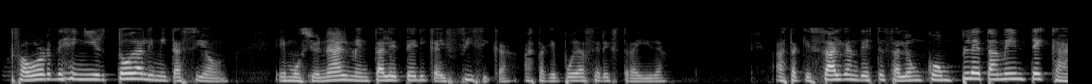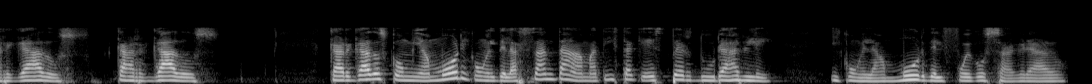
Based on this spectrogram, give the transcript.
Por favor, dejen ir toda limitación emocional, mental, etérica y física hasta que pueda ser extraída hasta que salgan de este salón completamente cargados, cargados, cargados con mi amor y con el de la Santa Amatista que es perdurable y con el amor del fuego sagrado.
